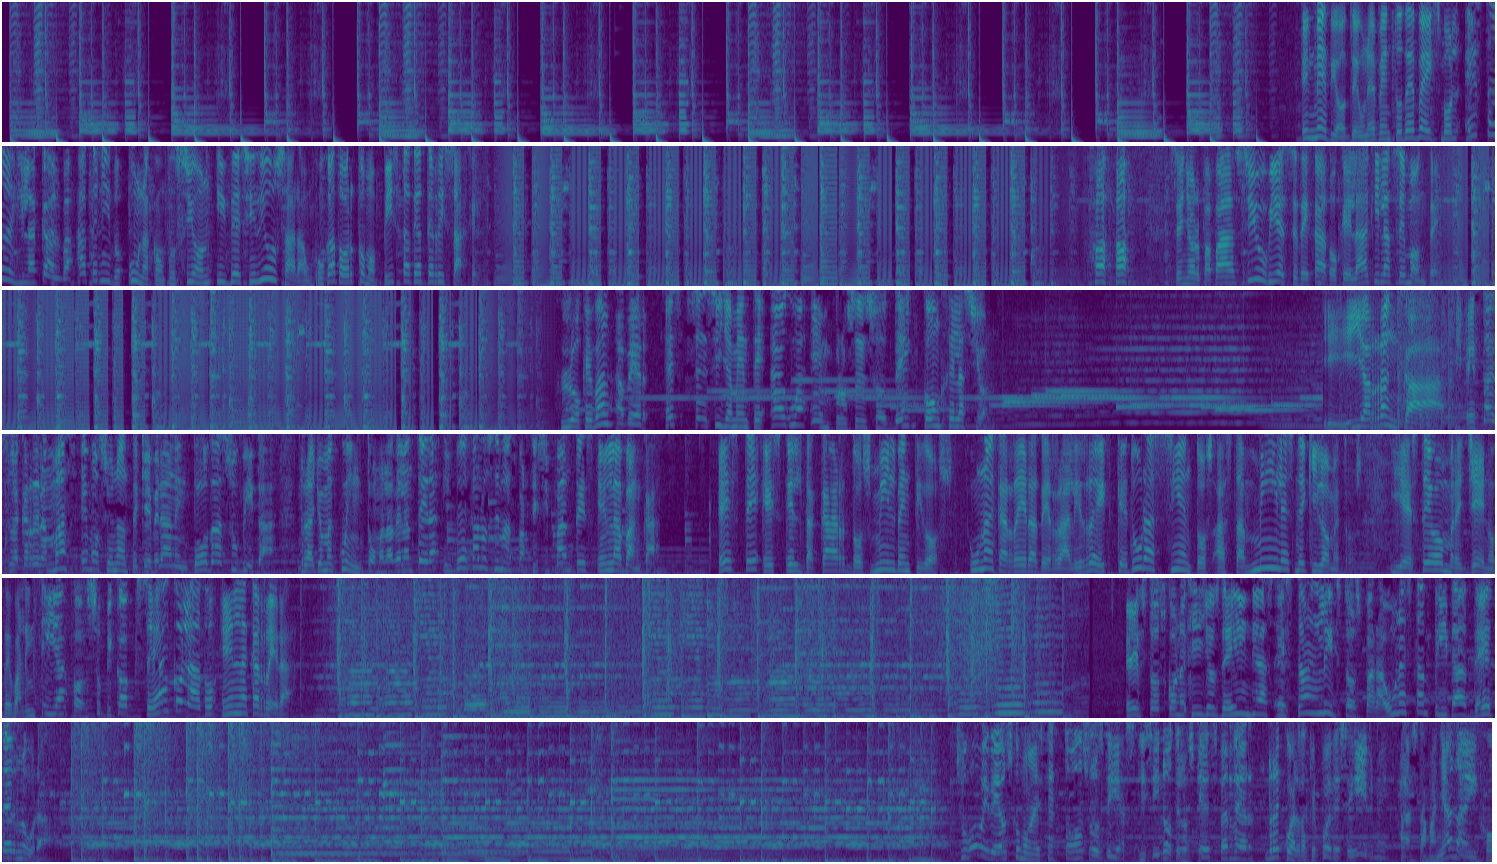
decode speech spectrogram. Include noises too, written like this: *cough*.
En medio de un evento de béisbol, esta águila calva ha tenido una confusión y decidió usar a un jugador como pista de aterrizaje. *laughs* Jaja, señor papá, si hubiese dejado que el águila se monte. Lo que van a ver es sencillamente agua en proceso de congelación. Y arranca. Esta es la carrera más emocionante que verán en toda su vida. Rayo McQueen toma la delantera y deja a los demás participantes en la banca. Este es el Dakar 2022, una carrera de rally raid que dura cientos hasta miles de kilómetros, y este hombre lleno de valentía con su pick-up se ha colado en la carrera. Estos conejillos de indias están listos para una estampida de ternura. Videos como este todos los días y si no te los quieres perder, recuerda que puedes seguirme. Hasta mañana, hijo.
